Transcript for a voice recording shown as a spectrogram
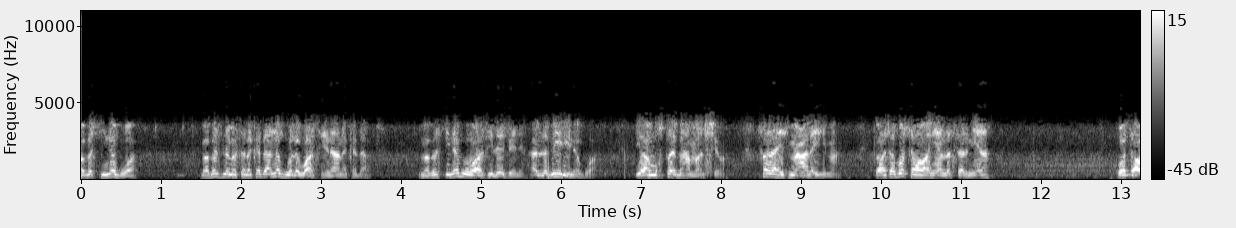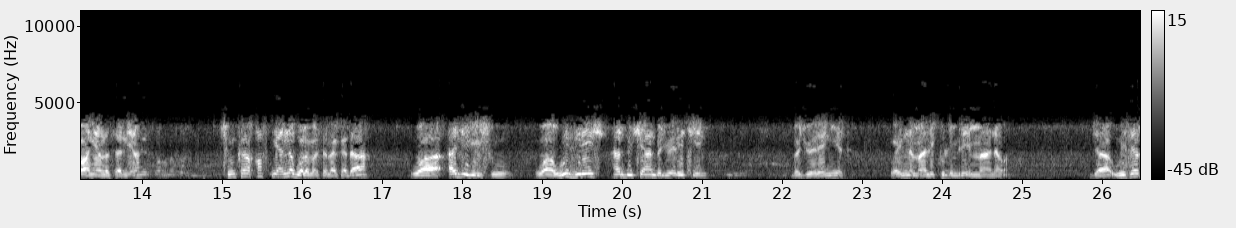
مەبەستی نەبووە مەبەست لە مەسەلەکەدا نەبووە لە واز هێنانەکەدا مەبەستی نەبوو وازی لێ بێنێ هەر لە بیری نەبووە یا مخطئ بە هەمان شێوە فلا إثم عليهما. کاتە بۆ تاوانیان لەسەر نییە بۆ تاوانیان لەسەر نیە چونکە قەستیان نەبوو لە مەسلەکەدا و ئەجریش و و وزریش هەردووچیان بە گوێرە چین بە گوێرە نیت وإنما لكل امرئ ما نوى. جاء وزر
